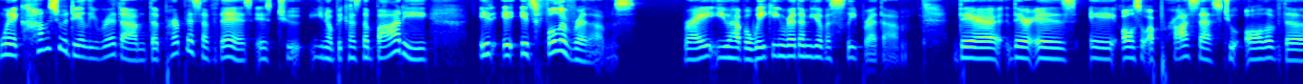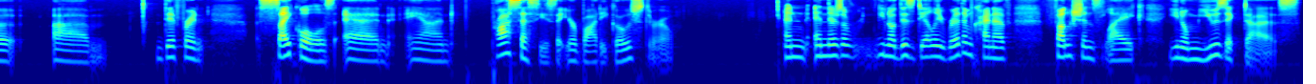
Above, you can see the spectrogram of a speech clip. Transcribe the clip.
when it comes to a daily rhythm, the purpose of this is to, you know, because the body, it, it it's full of rhythms, right? You have a waking rhythm, you have a sleep rhythm. There there is a also a process to all of the um, different cycles and and processes that your body goes through and and there's a you know this daily rhythm kind of functions like you know music does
